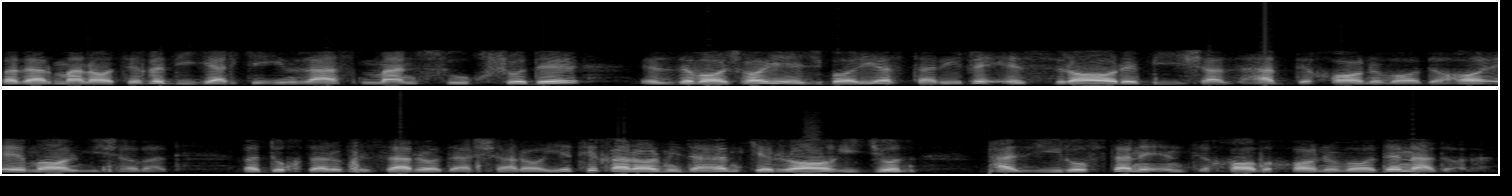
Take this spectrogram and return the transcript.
و در مناطق دیگر که این رسم منسوخ شده ازدواج های اجباری از طریق اصرار بیش از حد خانواده ها اعمال می شود و دختر و پسر را در شرایطی قرار می دهند که راهی جز پذیرفتن انتخاب خانواده ندارند.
